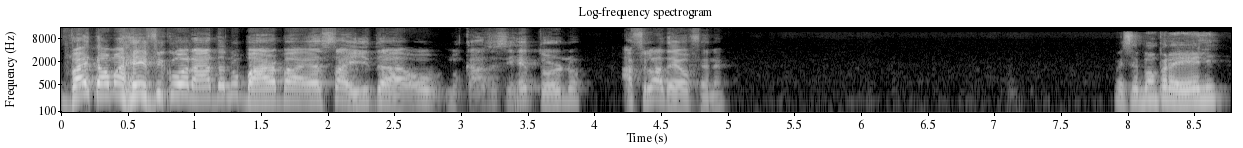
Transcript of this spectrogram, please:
vai dar uma revigorada no Barba essa ida, ou no caso, esse retorno à Filadélfia, né? Vai ser bom para ele.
